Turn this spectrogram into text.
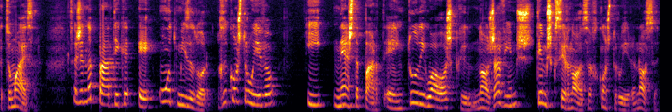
Atomizer. Ou seja, na prática é um atomizador reconstruível e nesta parte é em tudo igual aos que nós já vimos, temos que ser nós a reconstruir a nossa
